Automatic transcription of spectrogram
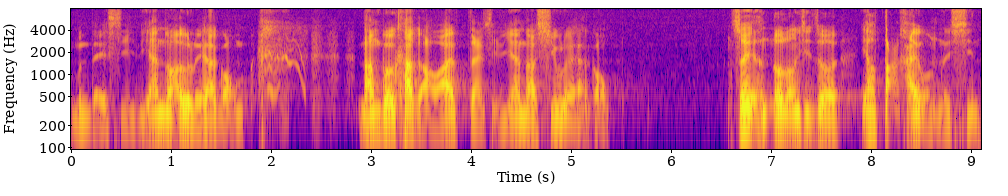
问题是你安怎学了遐讲？人无较搞啊，但是你安怎修了遐讲？所以很多东西就要打开我们的心。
